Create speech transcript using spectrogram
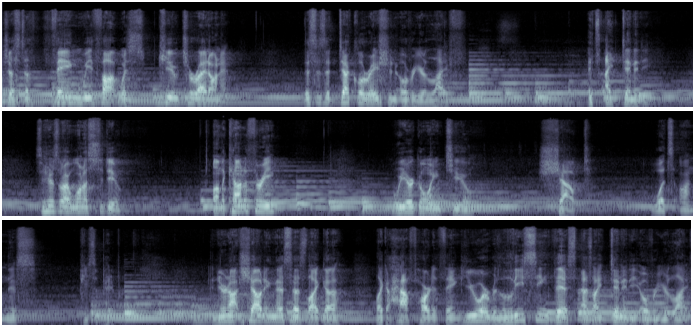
just a thing we thought was cute to write on it. This is a declaration over your life. It's identity. So here's what I want us to do. On the count of 3, we are going to shout what's on this piece of paper. And you're not shouting this as like a like a half hearted thing. You are releasing this as identity over your life.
